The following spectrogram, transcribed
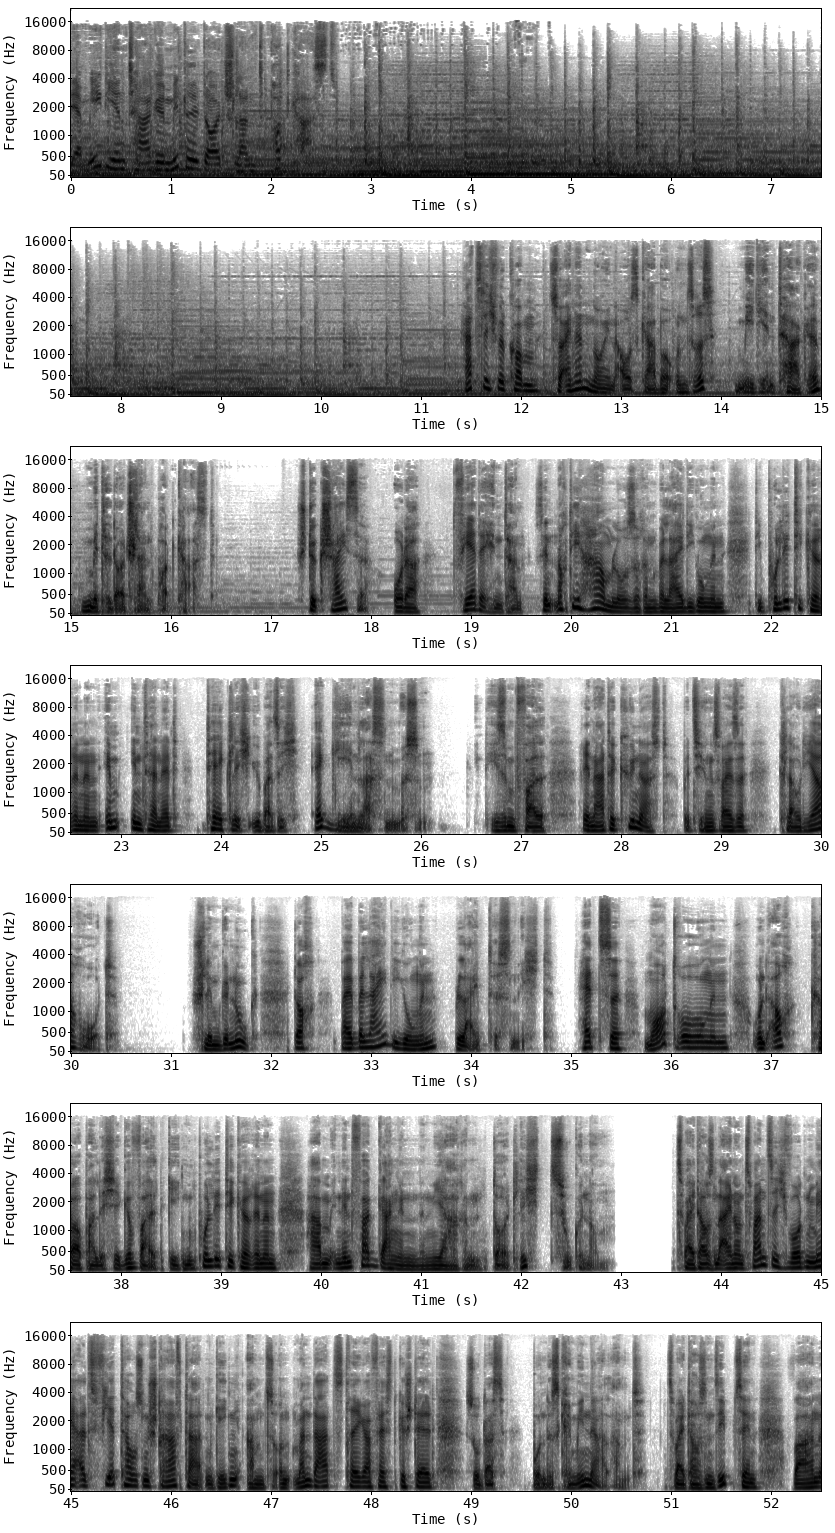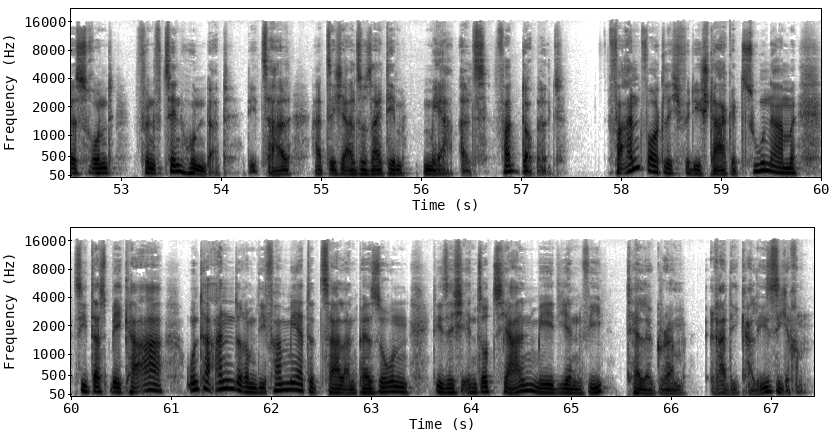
Der Medientage Mitteldeutschland Podcast. Herzlich willkommen zu einer neuen Ausgabe unseres Medientage Mitteldeutschland Podcast. Stück Scheiße oder Pferdehintern sind noch die harmloseren Beleidigungen, die Politikerinnen im Internet täglich über sich ergehen lassen müssen. Diesem Fall Renate Künast bzw. Claudia Roth. Schlimm genug, doch bei Beleidigungen bleibt es nicht. Hetze, Morddrohungen und auch körperliche Gewalt gegen Politikerinnen haben in den vergangenen Jahren deutlich zugenommen. 2021 wurden mehr als 4000 Straftaten gegen Amts- und Mandatsträger festgestellt, so das Bundeskriminalamt. 2017 waren es rund 1500. Die Zahl hat sich also seitdem mehr als verdoppelt. Verantwortlich für die starke Zunahme sieht das BKA unter anderem die vermehrte Zahl an Personen, die sich in sozialen Medien wie Telegram radikalisieren.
